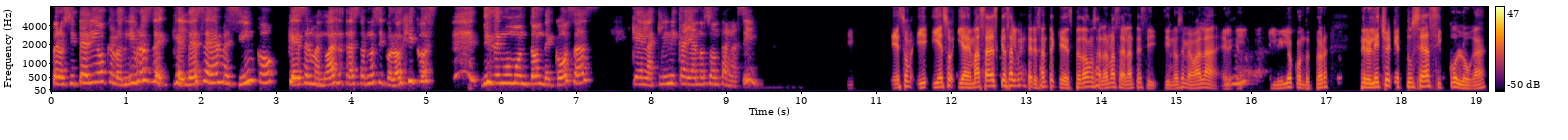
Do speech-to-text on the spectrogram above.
pero sí te digo que los libros de que el DSM-5, que es el manual de trastornos psicológicos, dicen un montón de cosas que en la clínica ya no son tan así. Y eso, y, eso, y además, ¿sabes que es algo interesante que después vamos a hablar más adelante si, si no se me va la, el, el, hilo conductor? Pero el hecho de que tú seas psicóloga,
